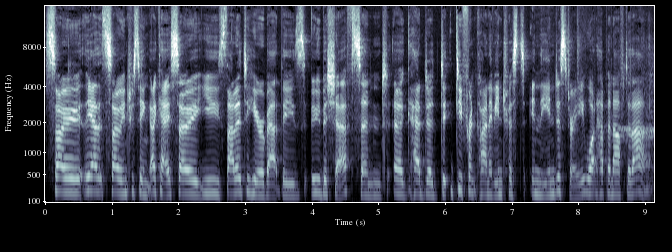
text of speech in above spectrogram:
So yeah, that's so interesting. Okay, so you started to hear about these Uber chefs and uh, had a d- different kind of interest in the industry. What happened after that?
